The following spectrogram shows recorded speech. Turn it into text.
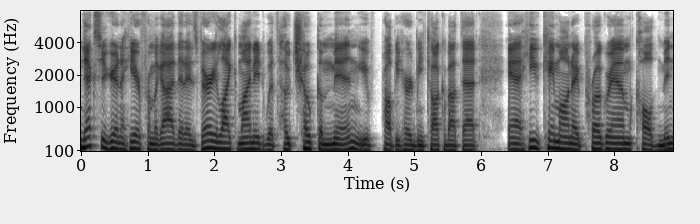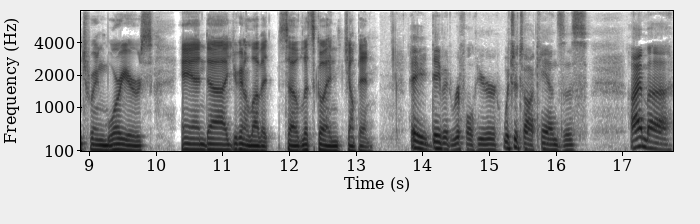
Next, you're going to hear from a guy that is very like minded with Hochoka Men. You've probably heard me talk about that. And he came on a program called Mentoring Warriors, and uh, you're going to love it. So let's go ahead and jump in. Hey, David Riffle here, Wichita, Kansas. I'm uh,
